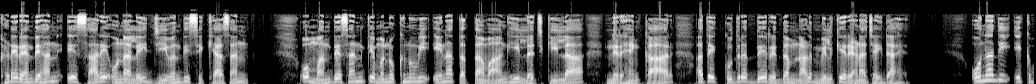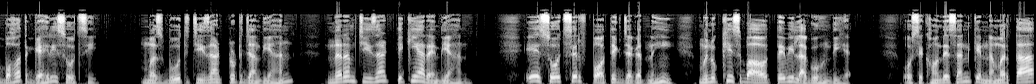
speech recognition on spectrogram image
ਖੜੇ ਰਹਿੰਦੇ ਹਨ, ਇਹ ਸਾਰੇ ਉਹਨਾਂ ਲਈ ਜੀਵਨ ਦੀ ਸਿੱਖਿਆ ਸਨ। ਉਹ ਮੰਨਦੇ ਸਨ ਕਿ ਮਨੁੱਖ ਨੂੰ ਵੀ ਇਹਨਾਂ ਤੱਤਾਂ ਵਾਂਗ ਹੀ ਲਚਕੀਲਾ, ਨਿਰਹੰਕਾਰ ਅਤੇ ਕੁਦਰਤ ਦੇ ਰਿਦਮ ਨਾਲ ਮਿਲ ਕੇ ਰਹਿਣਾ ਚਾਹੀਦਾ ਹੈ। ਉਹਨਾਂ ਦੀ ਇੱਕ ਬਹੁਤ ਗਹਿਰੀ ਸੋਚ ਸੀ। ਮਜ਼ਬੂਤ ਚੀਜ਼ਾਂ ਟੁੱਟ ਜਾਂਦੀਆਂ ਹਨ, ਨਰਮ ਚੀਜ਼ਾਂ ਟਿਕੀਆਂ ਰਹਿੰਦੀਆਂ ਹਨ। ਇਹ ਸੋਚ ਸਿਰਫ ਭੌਤਿਕ ਜਗਤ ਨਹੀਂ, ਮਨੁੱਖੀ ਸੁਭਾਅ ਉੱਤੇ ਵੀ ਲਾਗੂ ਹੁੰਦੀ ਹੈ। ਉਹ ਸਿਖਾਉਂਦੇ ਸਨ ਕਿ ਨਮਰਤਾ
